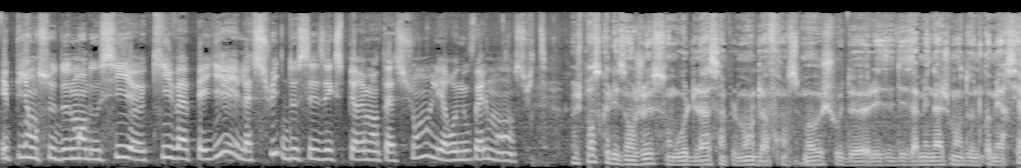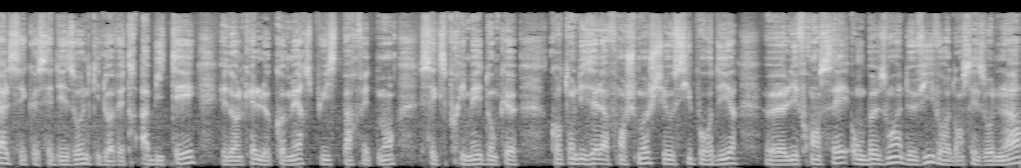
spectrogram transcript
Et puis, on se demande aussi euh, qui va payer la suite de ces expérimentations, les renouvellements ensuite je pense que les enjeux sont au-delà simplement de la France moche ou de, des aménagements de zones commerciales, c'est que c'est des zones qui doivent être habitées et dans lesquelles le commerce puisse parfaitement s'exprimer. Donc euh, quand on disait la France moche, c'est aussi pour dire euh, les Français ont besoin de vivre dans ces zones-là.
